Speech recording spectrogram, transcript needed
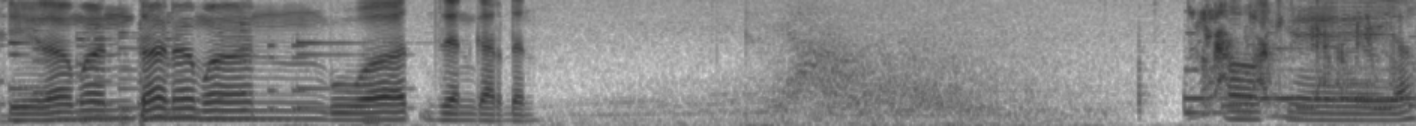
Siraman tanaman buat zen garden. Oke okay, ya.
